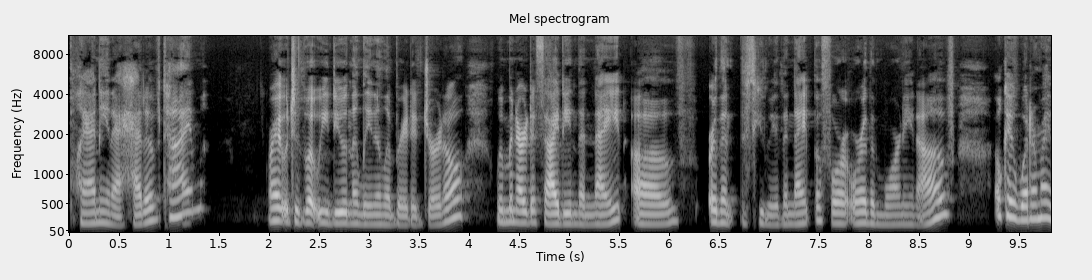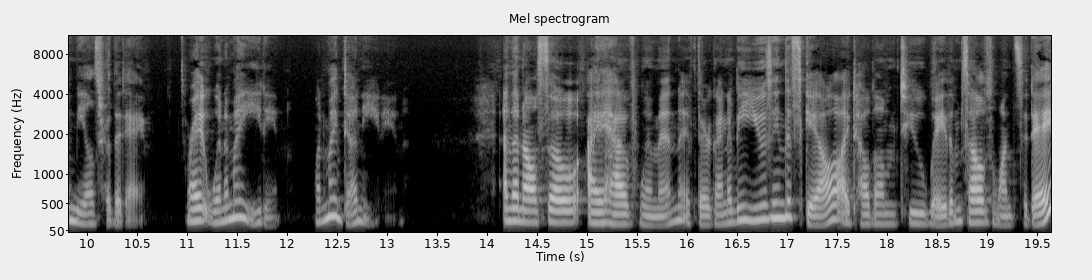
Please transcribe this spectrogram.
planning ahead of time, right, which is what we do in the Lean and Liberated journal. Women are deciding the night of or the excuse me, the night before or the morning of, okay, what are my meals for the day? Right? When am I eating? When am I done eating? And then also I have women if they're going to be using the scale, I tell them to weigh themselves once a day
